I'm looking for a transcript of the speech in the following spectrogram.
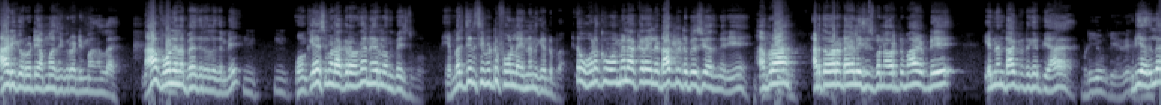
ஆடிக்கு ஒரு வாட்டி அம்மா ஒரு வாட்டிம்பாங்கல்ல நான் ஃபோன்லாம் பேசுறது இல்லை தம்பி. உன் கேஸ் மேலே அக்கறை வந்தால் நேரில் வந்து பேசிட்டு போ. எமர்ஜென்சி மட்டும் ஃபோனில் என்னன்னு கேட்டுப்பேன். இல்லை உனக்கு உன் மேலே அக்கறை இல்லை டாக்டர்கிட்ட பேசுவியா அதுமாரி அப்புறம் அடுத்த வாரம் டயாலிசிஸ் பண்ண வரட்டுமா எப்படி? என்னன்னு டாக்டர்கிட்ட கேட்பியா முடியவே முடியாது. முடியாதுல்ல?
